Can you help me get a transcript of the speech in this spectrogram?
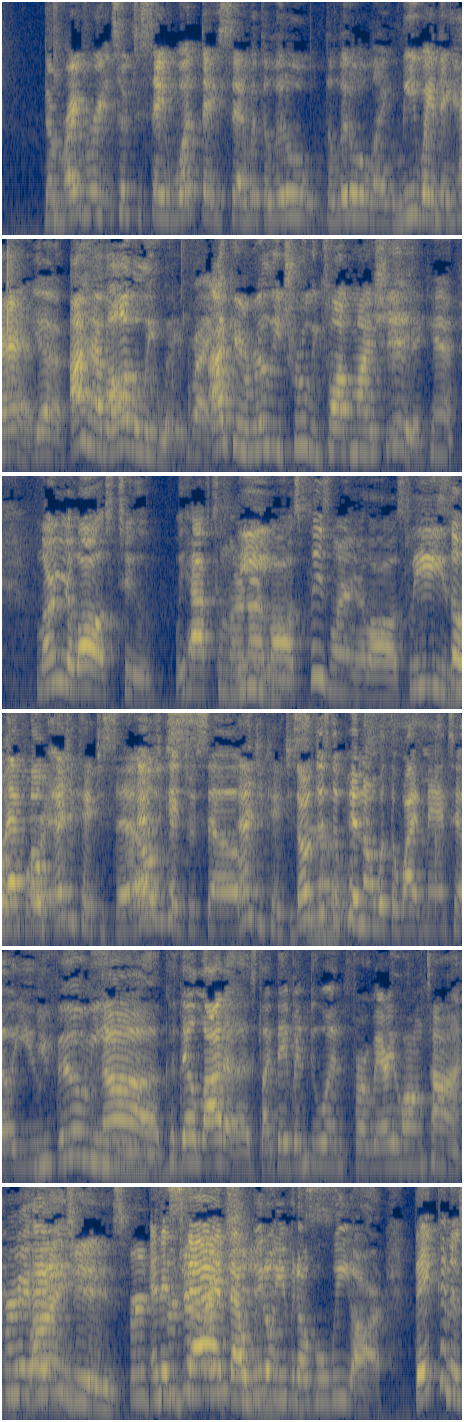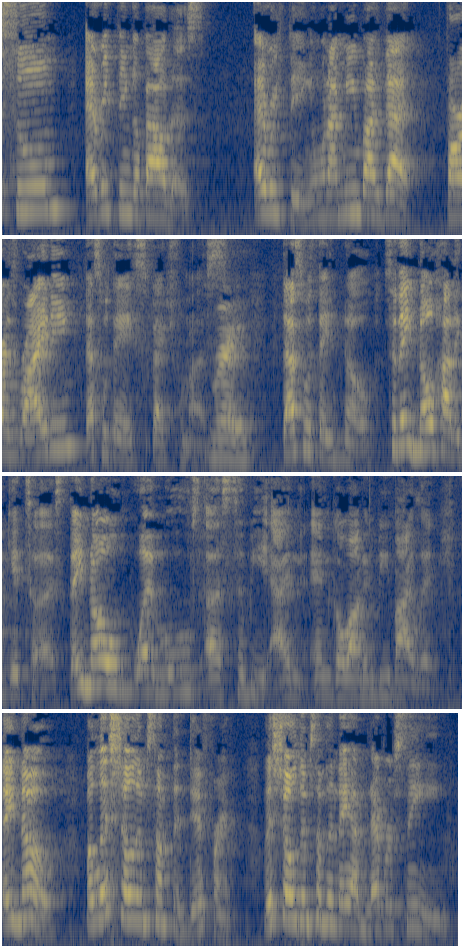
the bravery it took to say what they said with the little the little like leeway they had. Yeah. I have all the leeway. Right. I can really truly talk my shit. They can't. Learn your laws too. We have to learn our laws. Please learn your laws. Please, So black folk, educate yourselves. Educate yourself. Educate yourself. Don't just depend on what the white man tell you. you feel me. Nah, because they'll lie to us like they've been doing for a very long time. for Lying. ages, for And for it's sad that we don't even know who we are. They can assume everything about us. Everything. And what I mean by that, far as writing, that's what they expect from us. Right. That's what they know. So they know how to get to us. They know what moves us to be and, and go out and be violent. They know. But let's show them something different. Let's show them something they have never seen.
